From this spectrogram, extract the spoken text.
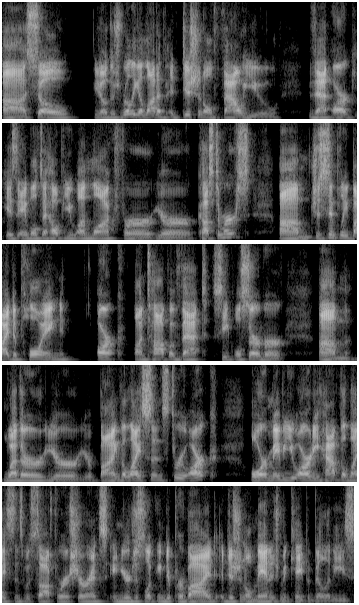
Uh, so you know, there's really a lot of additional value that Arc is able to help you unlock for your customers um, just simply by deploying Arc on top of that SQL Server. Um, whether you're you're buying the license through Arc or maybe you already have the license with software assurance and you're just looking to provide additional management capabilities.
